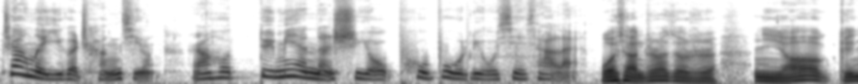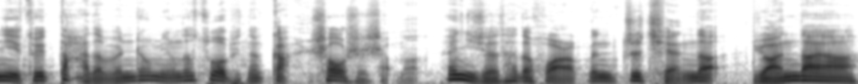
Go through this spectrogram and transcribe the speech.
这样的一个场景，然后对面呢是有瀑布流泻下来。我想知道，就是你要给你最大的文征明的作品的感受是什么？哎，你觉得他的画跟之前的？元的呀，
